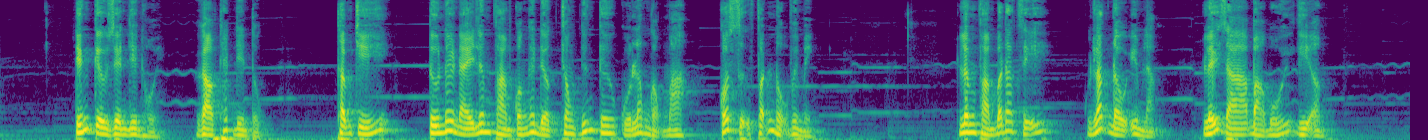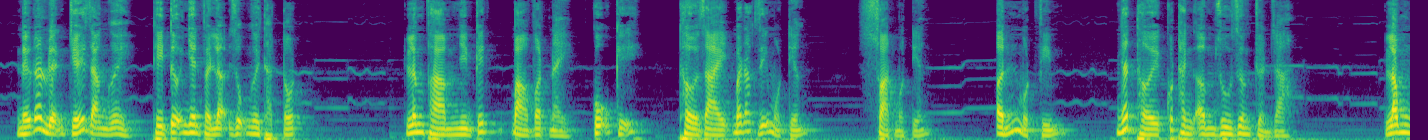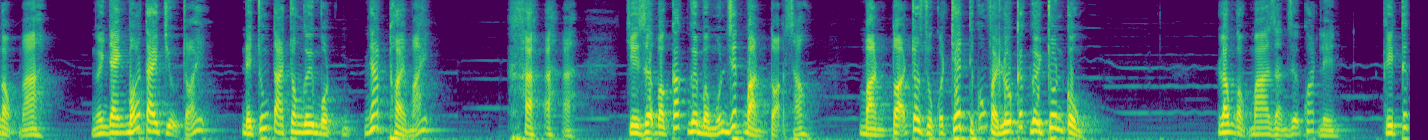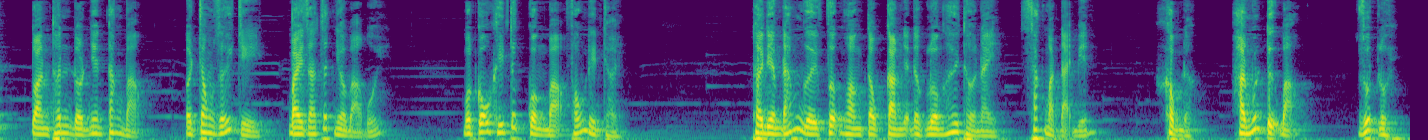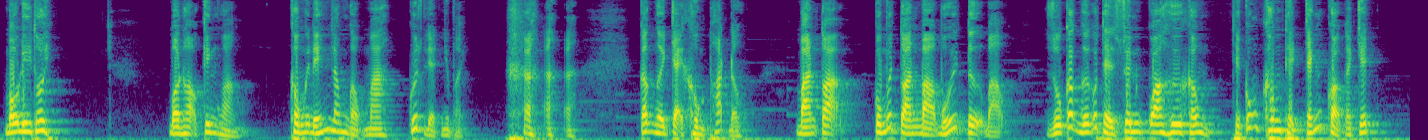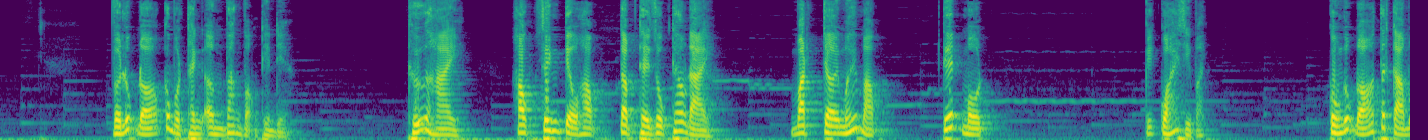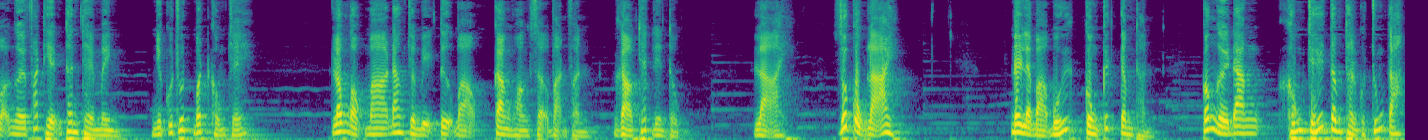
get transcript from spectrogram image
Tiếng kêu rên liên hồi, Gào thét liên tục. Thậm chí, từ nơi này Lâm Phạm còn nghe được trong tiếng kêu của Long Ngọc Ma Có sự phẫn nộ với mình. Lâm Phạm bất đắc dĩ, Lắc đầu im lặng, Lấy ra bảo bối ghi âm. Nếu đã luyện chế ra người, Thì tự nhiên phải lợi dụng người thật tốt. Lâm Phạm nhìn cái bảo vật này Cũ kỹ, Thở dài bất đắc dĩ một tiếng Xoạt một tiếng, Ấn một phím, Nhất thời có thanh âm du dương truyền ra. Long Ngọc Ma, Người nhanh bó tay chịu trói, Để chúng ta cho ngươi một nhát thoải mái. Chỉ dựa vào các ngươi mà muốn giết bản tọa sao? Bản tọa cho dù có chết thì cũng phải lôi các ngươi chôn cùng. Long Ngọc Ma giận dữ quát lên. Khi tức toàn thân đột nhiên tăng bạo. Ở trong giới trì bay ra rất nhiều bảo bối. Một cỗ khí tức cuồng bạo phóng lên trời. Thời điểm đám người Phượng Hoàng tộc cảm nhận được luồng hơi thở này, Sắc mặt đại biến. Không được, Hắn muốn tự bạo. Rút lui, Mau đi thôi. Bọn họ kinh hoàng, Không nghĩ đến Long Ngọc Ma quyết liệt như vậy. Các người chạy không thoát đâu. Bản tọa cùng với toàn bảo bối tự bảo, Dù các người có thể xuyên qua hư không Thì cũng không thể tránh khỏi cái chết. Vừa lúc đó có một thanh âm vang vọng thiên địa. Thứ hai, Học sinh tiểu học tập thể dục theo đài. Mặt trời mới mọc, Tiết một. Cái quái gì vậy? Cùng lúc đó tất cả mọi người phát hiện thân thể mình Nhưng có chút bất khống chế. Long Ngọc Ma đang chuẩn bị tự bạo Càng hoàng sợ vạn phần, Gào thét liên tục. Là ai? Rốt cục là ai? Đây là bà bối công kích tâm thần. Có người đang khống chế tâm thần của chúng ta.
